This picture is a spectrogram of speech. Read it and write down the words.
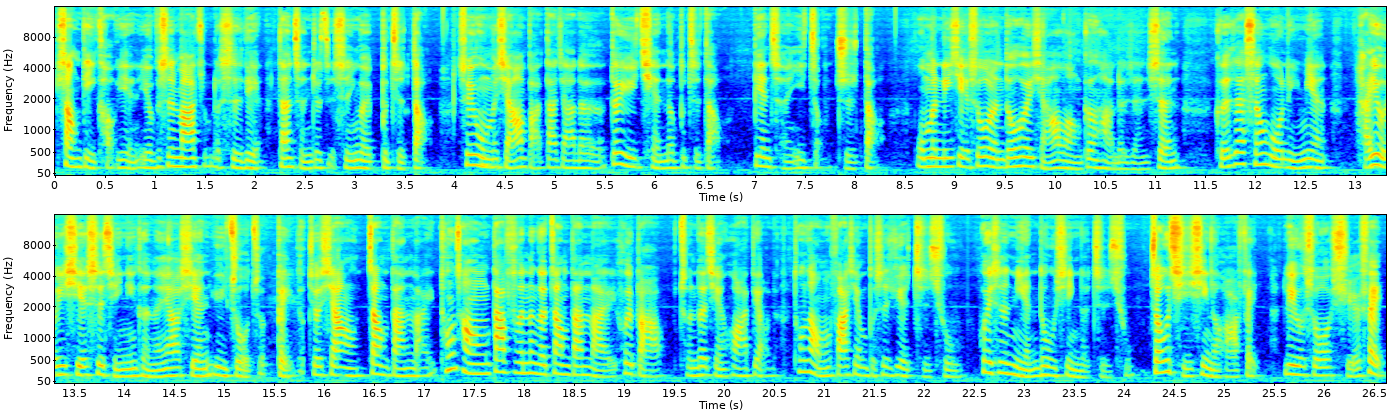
上帝考验，也不是妈祖的试炼，单纯就只是因为不知道。所以我们想要把大家的对于钱的不知道，变成一种知道。我们理解所有人都会想要往更好的人生。可是，在生活里面，还有一些事情你可能要先预做准备的，就像账单来，通常大部分那个账单来会把存的钱花掉的。通常我们发现不是月支出，会是年度性的支出、周期性的花费，例如说学费，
